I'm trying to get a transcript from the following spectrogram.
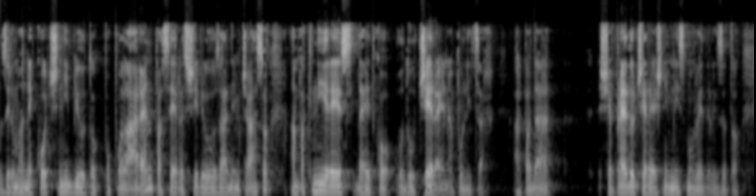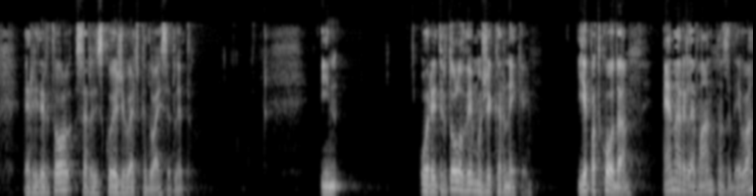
oziroma nekoč ni bil tako popularen, pa se je razširil v zadnjem času, ampak ni res, da je tako od včeraj na policah ali pa da še predvčerajšnjim nismo vedeli za to. Eritritol se raziskuje že več kot 20 let. In o eritritolu vemo že kar nekaj. Je pa tako, da ena relevantna zadeva,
